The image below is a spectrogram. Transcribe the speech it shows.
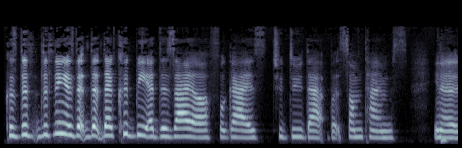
because the the thing is that, that there could be a desire for guys to do that, but sometimes you know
